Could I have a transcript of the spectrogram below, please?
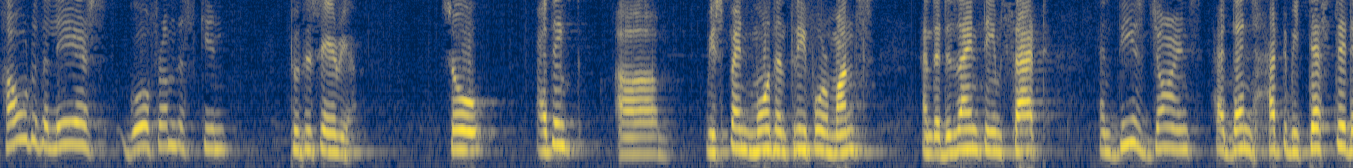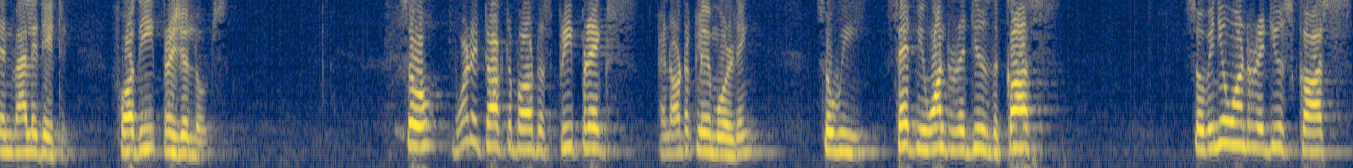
How do the layers go from the skin to this area? So I think uh, we spent more than three, four months, and the design team sat, and these joints had then had to be tested and validated for the pressure loads. So what I talked about was prepregs and autoclave molding. So we said we want to reduce the costs. So when you want to reduce costs,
